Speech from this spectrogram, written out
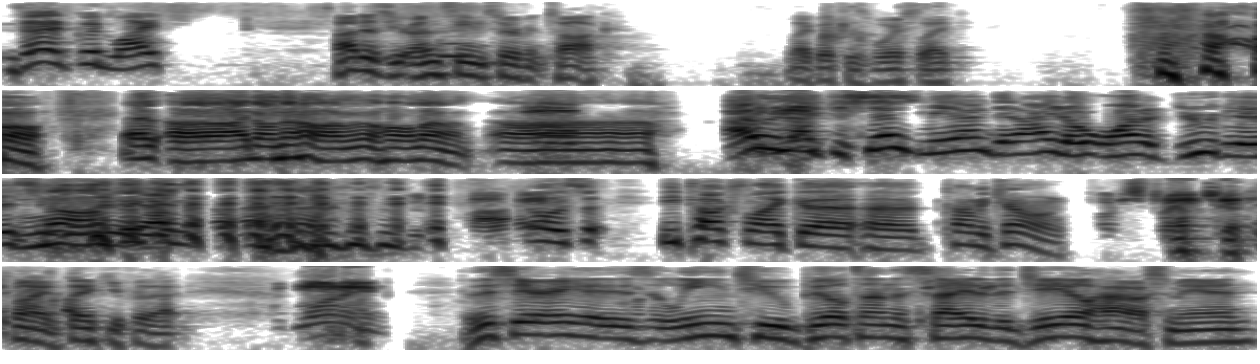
Is that a good life? how does your unseen servant talk? Like, what's his voice like? oh, uh, I don't know. I'm- Hold on. Uh, I would like to say, man, that I don't want to do this. no, I'm And, uh, thinking. Oh, so he talks like uh, uh, Tommy Chong. Fine. Thank you for that. Good morning. This area is a lean-to built on the side of the jailhouse, man,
